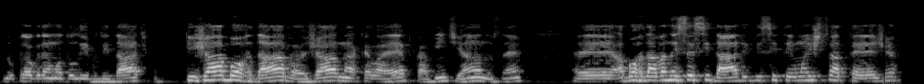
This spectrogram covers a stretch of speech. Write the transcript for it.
no programa do livro didático, que já abordava, já naquela época, há 20 anos, né, é, abordava a necessidade de se ter uma estratégia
